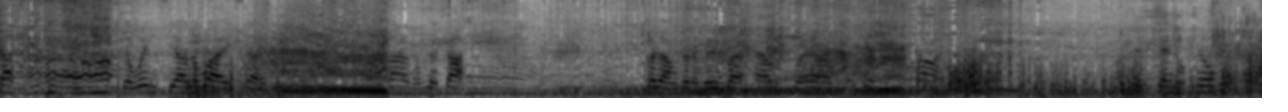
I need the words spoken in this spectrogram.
dust, the wind's the other way, so cloud of the dust whether I'm going to move elsewhere time. I'm just Daniel filming.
